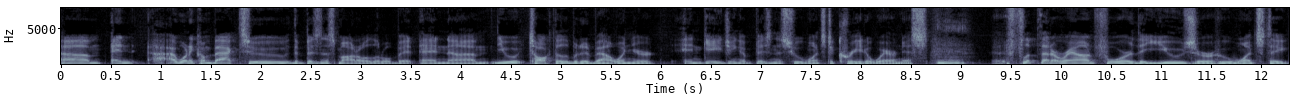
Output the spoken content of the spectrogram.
Um, and I want to come back to the business model a little bit. And um, you talked a little bit about when you're engaging a business who wants to create awareness. Flip that around for the user who wants to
